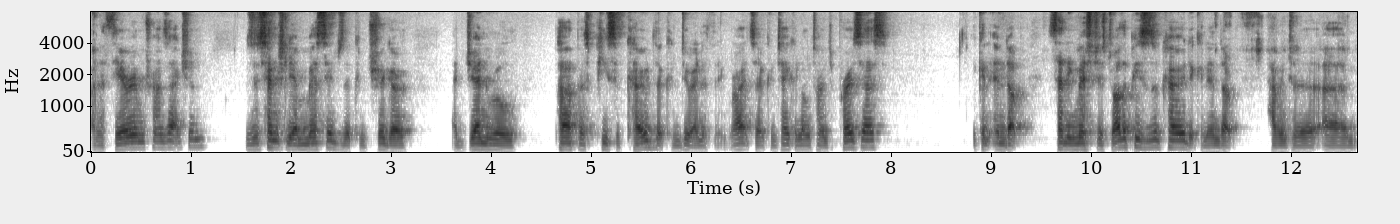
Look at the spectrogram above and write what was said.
an Ethereum transaction. It's essentially a message that can trigger a general purpose piece of code that can do anything, right? So it can take a long time to process. It can end up sending messages to other pieces of code. It can end up having to um,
